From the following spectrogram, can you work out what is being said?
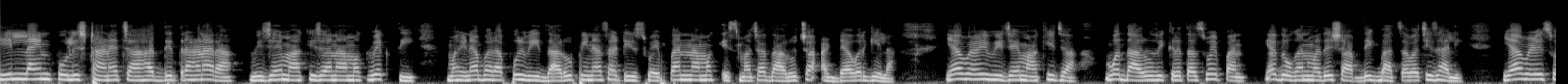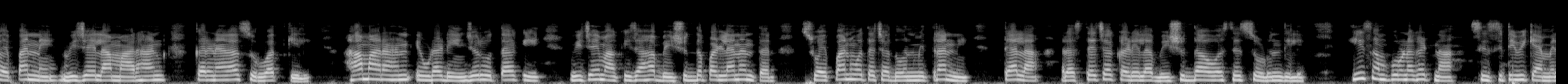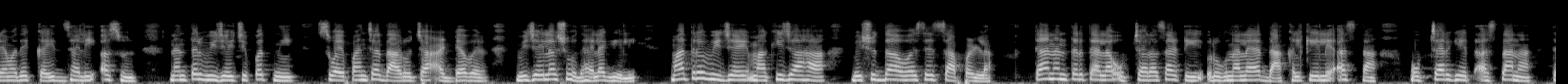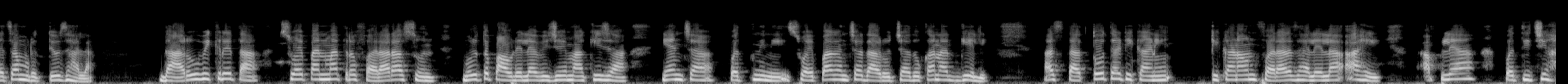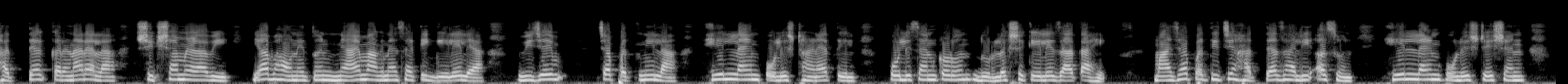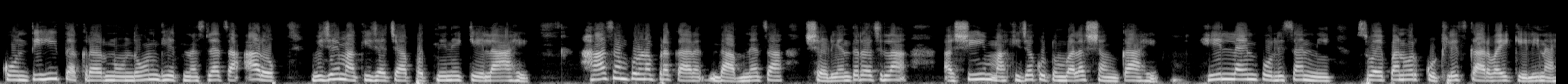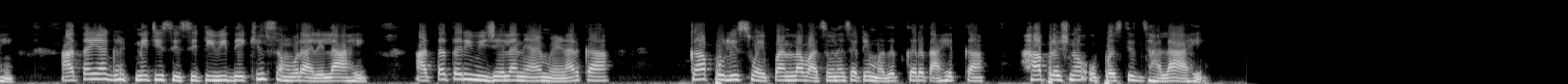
Hill line police ठाण्याच्या हद्दीत राहणारा विजय माखीजा नामक व्यक्ती महिन्याभरापूर्वी दारू पिण्यासाठी स्वयंपान नामक इस्माच्या दारूच्या अड्ड्यावर गेला. यावेळी विजय माखीजा व दारू विक्रेता स्वयंपान या दोघांमध्ये शाब्दिक बाचाबाची झाली. यावेळी स्वयंपानने विजयला मारहाण करण्याला सुरुवात केली. हा मारहाण एवढा डेंजर होता की विजय माखीजा हा बेशुद्ध पडल्यानंतर स्वयंपान व त्याच्या दोन मित्रांनी त्याला रस्त्याच्या कडेला बेशुद्ध अवस्थेत सोडून दिले. ही संपूर्ण घटना सीसीटीव्ही कॅमेऱ्यामध्ये कैद झाली असून नंतर विजयची पत्नी स्वयंपांच्या दारूच्या अड्ड्यावर विजयला शोधायला गेली. मात्र विजय माकीजा हा बेशुद्ध अवस्थेत सापडला. त्यानंतर त्याला उपचारासाठी रुग्णालयात दाखल केले असता उपचार घेत असताना त्याचा मृत्यू झाला. दारू विक्रेता स्वयपान मात्र फरार असून मृत पावलेल्या विजय माकीजा यांच्या पत्नीने स्वयंपाकांच्या दारूच्या दुकानात गेली असता तो त्या ठिकाणी ठिकाणाहून फरार झालेला आहे. आपल्या पतीची हत्या करणाऱ्याला शिक्षा मिळावी या भावनेतून न्याय मागण्यासाठी गेलेल्या विजयच्या पत्नीला हिल लाईन पोलीस ठाण्यातील पोलिसांकडून दुर्लक्ष केले जात आहे. माझ्या पतीची हत्या झाली असून हिल लाईन पोलीस स्टेशन कोणतीही तक्रार नोंदवून घेत नसल्याचा आरोप विजय माकिजाच्या पत्नीने केला आहे. हा संपूर्ण प्रकार दाबण्याचा षडयंत्र रचला अशी माखीच्या कुटुंबाला शंका आहे. हिल लाईन पोलिसांनी स्वयंपांवर कुठलीच कारवाई केली नाही. आता या घटनेची सीसीटीव्ही देखील समोर आलेला आहे. आता तरी विजयला न्याय मिळणार का? का पोलीस स्वैपानला वाचवण्यासाठी मदत करत आहेत का? हा प्रश्न उपस्थित झाला आहे.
